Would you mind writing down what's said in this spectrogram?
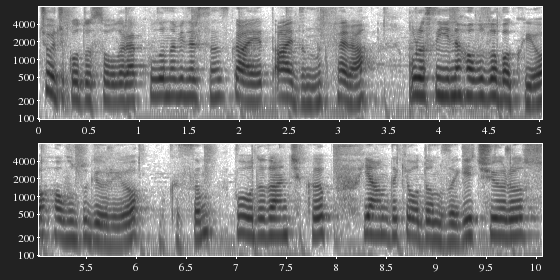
çocuk odası olarak kullanabilirsiniz. Gayet aydınlık, ferah. Burası yine havuza bakıyor, havuzu görüyor bu kısım. Bu odadan çıkıp yandaki odamıza geçiyoruz.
